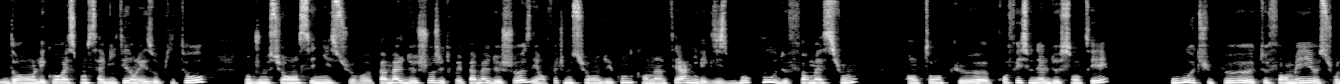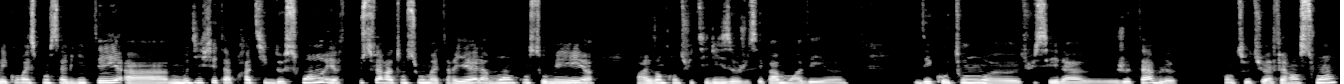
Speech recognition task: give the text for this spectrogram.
dans l'éco-responsabilité dans les hôpitaux. Donc, je me suis renseignée sur pas mal de choses, j'ai trouvé pas mal de choses. Et en fait, je me suis rendu compte qu'en interne, il existe beaucoup de formations en tant que professionnel de santé où tu peux euh, te former euh, sur l'éco-responsabilité, à modifier ta pratique de soins et à plus faire attention au matériel, à moins consommer. Euh, par exemple, quand tu utilises, je sais pas moi, des des cotons, tu sais là, jetables, quand tu vas faire un soin,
